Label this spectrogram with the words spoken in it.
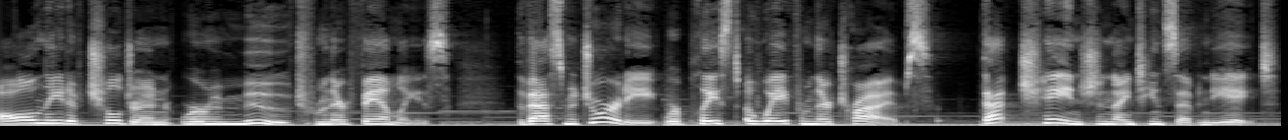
all Native children were removed from their families. The vast majority were placed away from their tribes. That changed in 1978.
